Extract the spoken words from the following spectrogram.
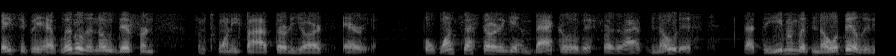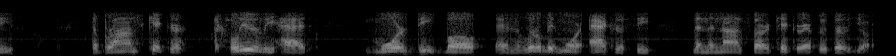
basically have little to no difference from 25, 30 yards area. But once I started getting back a little bit further, I've noticed that the, even with no abilities, the bronze kicker clearly had more deep ball and a little bit more accuracy than the non-star kicker after 30 yards.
